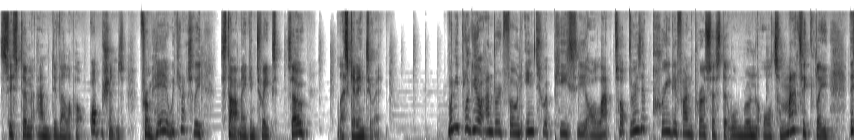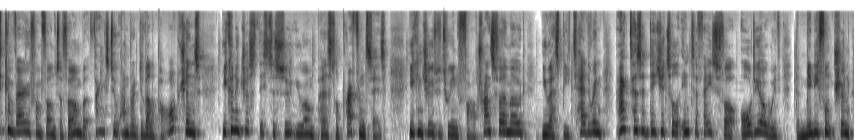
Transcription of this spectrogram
System, and Developer Options. From here, we can actually start making tweaks, so let's get into it. When you plug your Android phone into a PC or laptop, there is a predefined process that will run automatically. This can vary from phone to phone, but thanks to Android developer options, you can adjust this to suit your own personal preferences. You can choose between file transfer mode, USB tethering, act as a digital interface for audio with the MIDI function,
